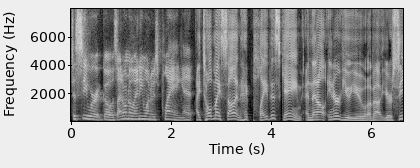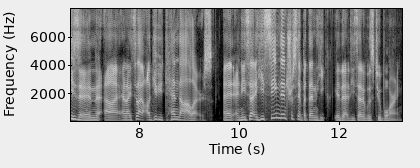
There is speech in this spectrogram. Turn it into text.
to see where it goes. I don't know anyone who's playing it. I told my son, "Hey, play this game, and then I'll interview you about your season." Uh, and I said, "I'll give you ten dollars." And, and he said he seemed interested, but then he that he said it was too boring.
